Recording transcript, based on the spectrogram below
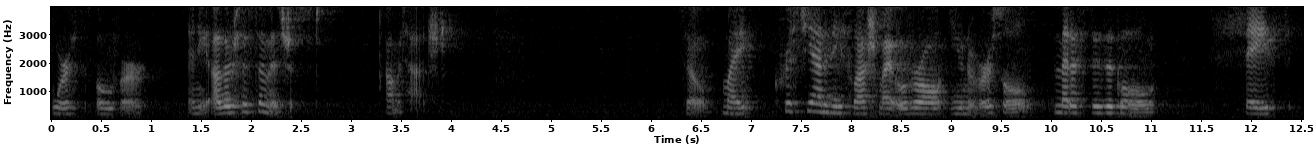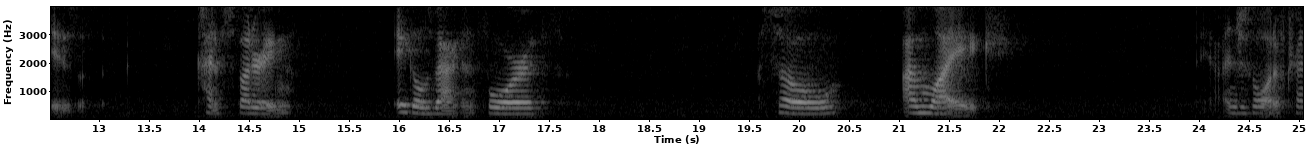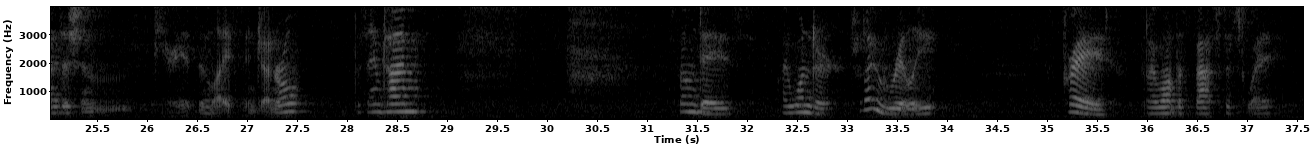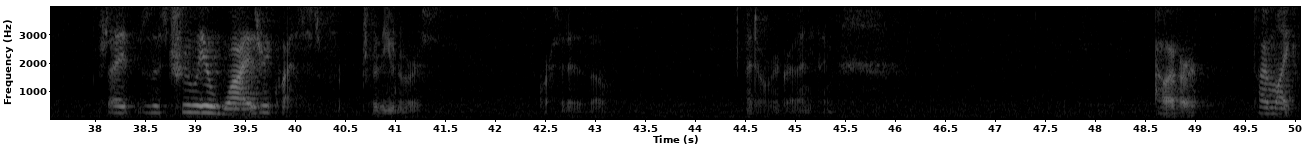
worth over any other system. It's just I'm attached. So my Christianity slash my overall universal metaphysical faith is kind of sputtering. It goes back and forth. So I'm like, yeah, and just a lot of transition periods in life in general at the same time. Some days I wonder, should I really prayed that I want the fastest way? Should I, is this truly a wise request for, for the universe? Of course it is, though. I don't regret anything. However, I'm like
